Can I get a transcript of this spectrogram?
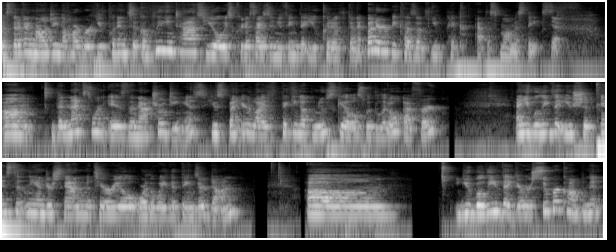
instead of acknowledging the hard work you've put into completing tasks, you always criticize and you think that you could have done it better because of you pick at the small mistakes. Yeah. Um, the next one is the natural genius. You spent your life picking up new skills with little effort, and you believe that you should instantly understand material or the way that things are done. Um, you believe that you're super competent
